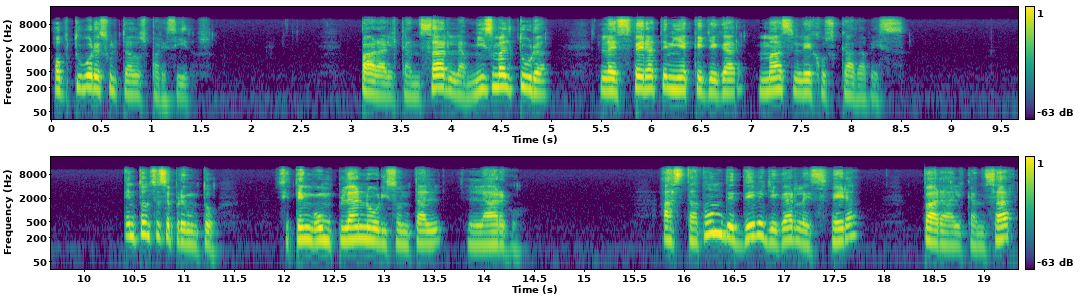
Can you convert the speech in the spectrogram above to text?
obtuvo resultados parecidos. Para alcanzar la misma altura, la esfera tenía que llegar más lejos cada vez. Entonces se preguntó, si tengo un plano horizontal largo, ¿hasta dónde debe llegar la esfera para alcanzar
